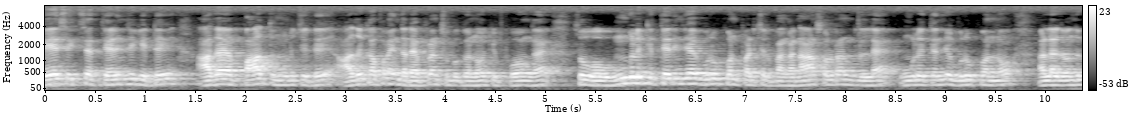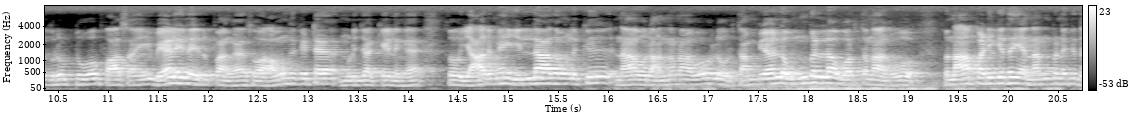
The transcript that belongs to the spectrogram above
பேசிக்ஸை தெரிஞ்சுக்கிட்டு அதை பார்த்து முடிச்சுட்டு அதுக்கப்புறம் இந்த ரெஃபரன்ஸ் புக்கை நோக்கி போங்க. ஸோ உங்களுக்கு தெரிஞ்ச குரூப் ஒன் படிச்சிருப்பாங்க. நான் சொல்கிறது இல்லை. உங்களுக்கு தெரிஞ்ச குரூப் ஒன்னோ அல்லது வந்து குரூப் டூவோ பாஸ் ஆகி வேலையில் இருப்பாங்க. ஸோ அவங்கக்கிட்ட முடிஞ்சால் கேளுங்க. ஸோ யாருமே இல்லாதவங்களுக்கு நான் ஒரு அண்ணனாவோ இல்லை ஒரு தம்பியோ இல்லை உங்களில் ஒருத்தனாகவோ. ஸோ நான் படிக்கிறதை என் நண்பனுக்கு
